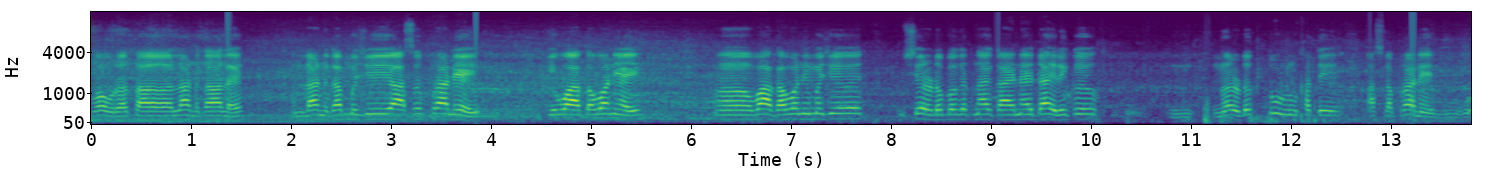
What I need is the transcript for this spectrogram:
वावरात लांडगा आला आहे लांडगा म्हणजे असं प्राणी आहे की वाघवाणी आहे. अं, वाघावाणी म्हणजे शेरडं बघत नाही काय नाही डायरेक्ट नरड तोडून खाते असला प्राणी आहे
